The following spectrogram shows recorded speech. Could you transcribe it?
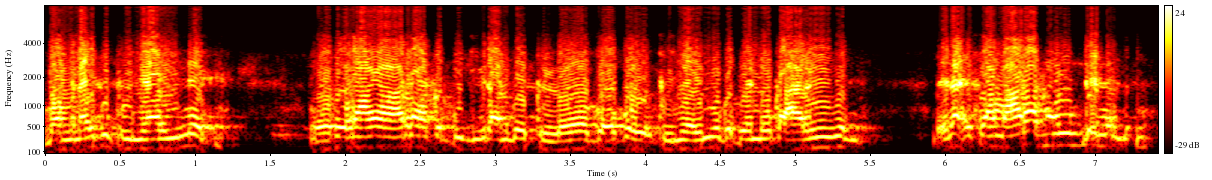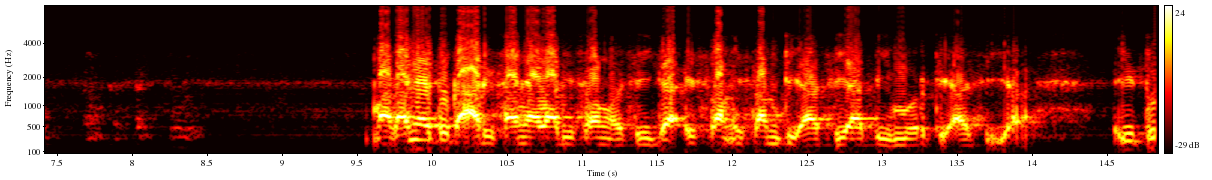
Bagaimana itu punya ini? Orang arah kepikiran ke gelo, apa punya ini ketemu kari. Dan Islam Arab mungkin. Makanya itu kearifannya Wali Songo sehingga Islam-Islam di Asia Timur, di Asia itu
